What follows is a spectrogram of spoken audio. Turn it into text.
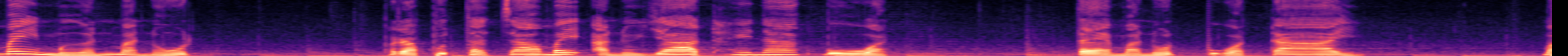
ไม่เหมือนมนุษย์ พระพุทธเจ้าไม่อนุญาตให้นาคบวช แต่มนุษย์บวชได้ ม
